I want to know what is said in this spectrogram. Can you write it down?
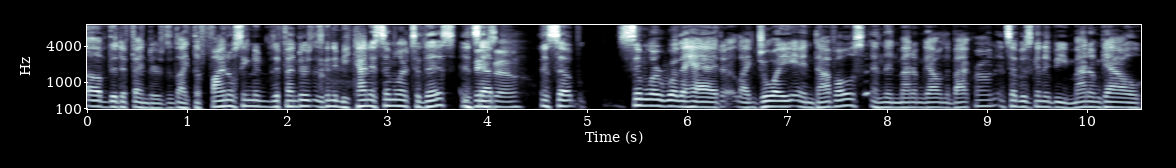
of the defenders, like the final scene of the defenders, is gonna be kind of similar to this, You think except so? except similar where they had like Joy and Davos, and then Madame Gao in the background. Except it's gonna be Madame Gao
